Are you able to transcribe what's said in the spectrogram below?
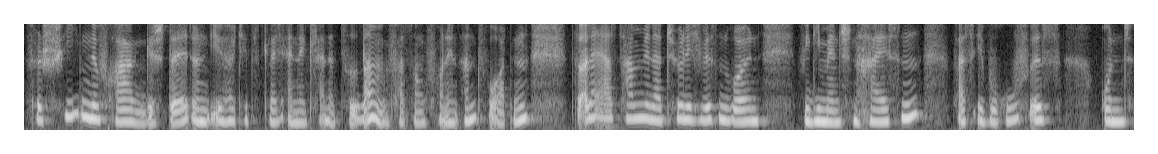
verschiedene Fragen gestellt und ihr hört jetzt gleich eine kleine Zusammenfassung von den Antworten. Zuallererst haben wir natürlich wissen wollen, wie die Menschen heißen, was ihr Beruf ist und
